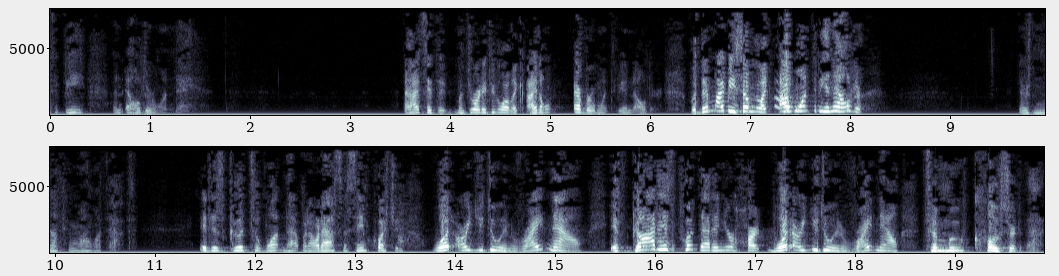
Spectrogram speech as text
to be an elder one day. And I'd say the majority of people are like, I don't ever want to be an elder. But there might be some like, I want to be an elder. There's nothing wrong with that. It is good to want that, but I would ask the same question. What are you doing right now? If God has put that in your heart, what are you doing right now to move closer to that?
